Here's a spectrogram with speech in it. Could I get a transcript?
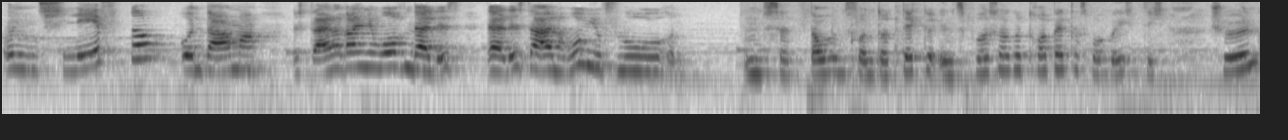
und schläfte. Und da haben wir Steine reingeworfen, dann ist, dann ist da eine rumgeflogen. Und es hat dauernd von der Decke ins Wasser getroppelt, das war richtig schön.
